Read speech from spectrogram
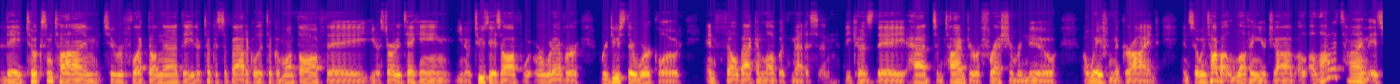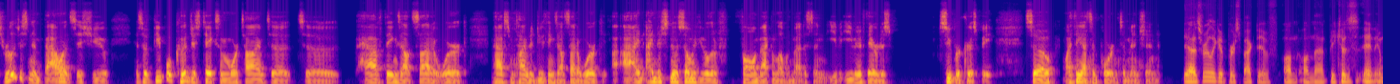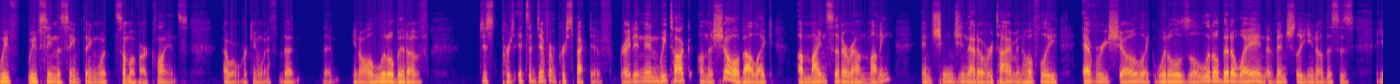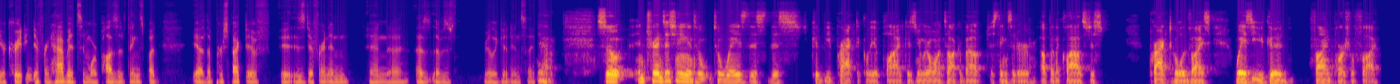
they took some time to reflect on that they either took a sabbatical they took a month off they you know started taking you know tuesdays off or whatever reduced their workload and fell back in love with medicine because they had some time to refresh and renew away from the grind and so when you talk about loving your job a, a lot of time it's really just an imbalance issue and so if people could just take some more time to to have things outside of work have some time to do things outside of work. I, I just know so many people that have fallen back in love with medicine, even even if they were just super crispy. So I think that's important to mention. Yeah, it's really good perspective on on that because and we've we've seen the same thing with some of our clients that we're working with that that you know a little bit of just per, it's a different perspective, right? And then we talk on the show about like a mindset around money and changing that over time and hopefully every show like whittles a little bit away and eventually you know this is you're creating different habits and more positive things but yeah the perspective is different and and uh, as, that was really good insight yeah so in transitioning into to ways this this could be practically applied because you know we don't want to talk about just things that are up in the clouds just practical advice ways that you could find partial FI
